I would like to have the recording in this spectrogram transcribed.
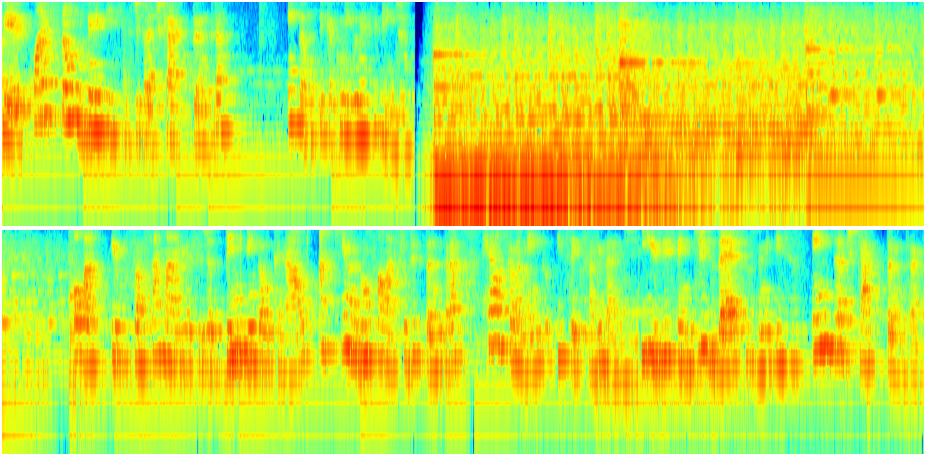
saber quais são os benefícios de praticar Tantra? Então fica comigo nesse vídeo. Eu sou a Samagra, seja bem-vindo ao canal. Aqui nós vamos falar sobre Tantra, relacionamento e sexualidade. E existem diversos benefícios em praticar Tantra.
